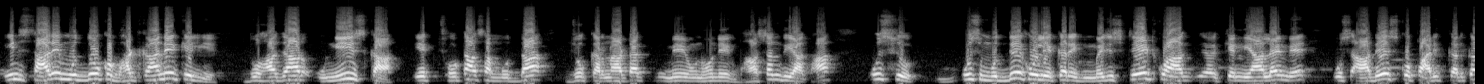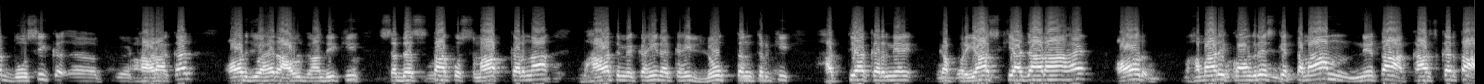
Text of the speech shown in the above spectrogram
इन सारे मुद्दों को भटकाने के लिए 2019 का एक छोटा सा मुद्दा जो कर्नाटक में उन्होंने एक भाषण दिया था उस उस मुद्दे को लेकर एक मजिस्ट्रेट को आ, के न्यायालय में उस आदेश को पारित कर कर दोषी ठहरा कर और जो है राहुल गांधी की सदस्यता को समाप्त करना भारत में कहीं ना कहीं लोकतंत्र की हत्या करने का प्रयास किया जा रहा है और हमारे कांग्रेस के तमाम नेता कार्यकर्ता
